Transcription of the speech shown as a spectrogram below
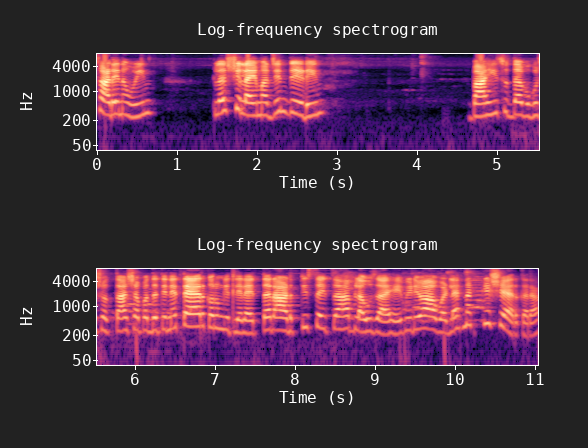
साडेनऊ इंच प्लस शिलाई मार्जिन दीड इंच. बाही सुद्धा बघू शकता अशा पद्धतीने तयार करून घेतलेल्या आहेत. तर अडतीस साईजचा हा ब्लाऊज आहे. व्हिडिओ आवडल्यास नक्की शेअर करा.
